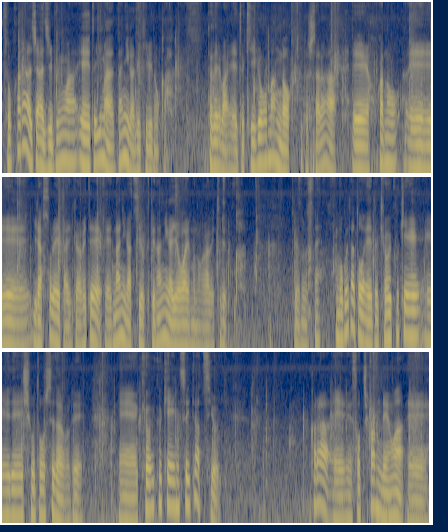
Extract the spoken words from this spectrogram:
そこからじゃあ自分は、えーと、今何ができるのか例えば、えーと、企業漫画を描くとしたら、えー、他の、えー、イラストレーターに比べて、え何が強くて何が弱いものができるのか。ということですね。僕だと,、えーと教育系で仕事をしてたので、え教育系については強い。から、え、そっち関連は、え、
